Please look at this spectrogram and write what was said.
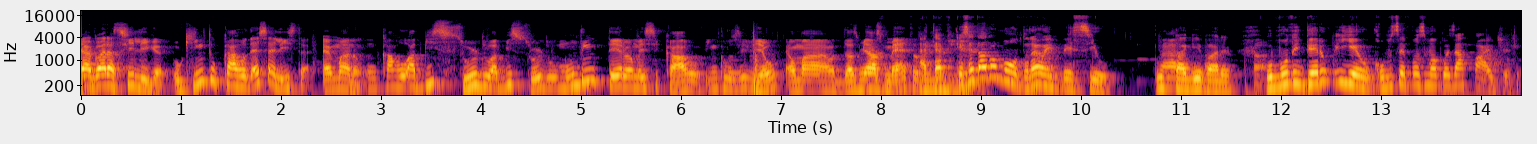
E agora se liga, o quinto carro dessa lista é, mano, um carro absurdo, absurdo. O mundo inteiro ama esse carro, inclusive eu. É uma das minhas metas. Até porque dia. você tá no mundo, né, ô imbecil? Puta Ah, que pariu. tá. O mundo inteiro e eu, como se fosse uma coisa à parte.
